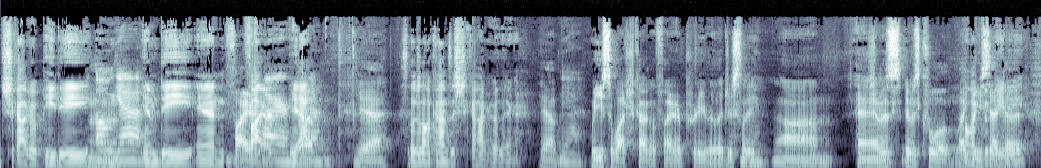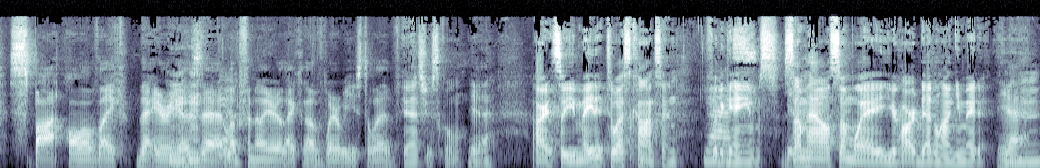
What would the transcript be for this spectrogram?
Chicago PD, Oh yeah. MD, and Fire. Fire, Yeah. yeah. So there's all kinds of Chicago there. Yeah. Yeah. We used to watch Chicago Fire pretty religiously. Um, and it was it was cool, like, like you said, PD. to spot all of like the areas that Yeah. looked familiar, like of where we used to live. Yeah, it's just cool. Yeah, All right, so you made it to Wisconsin for the Yes. games. Somehow, some way, your hard deadline, you made it. yeah. Mm-hmm.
